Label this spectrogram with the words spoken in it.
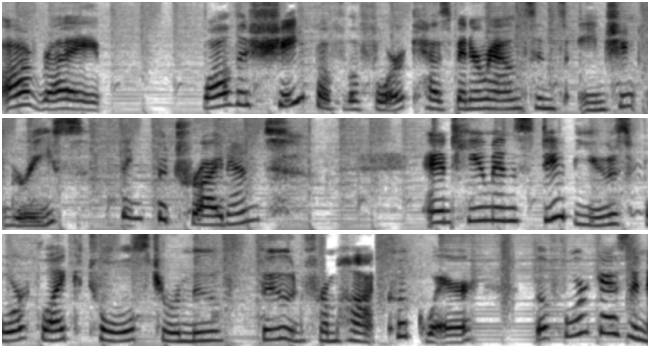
All right. While the shape of the fork has been around since ancient Greece, think the trident, and humans did use fork like tools to remove food from hot cookware, the fork as an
